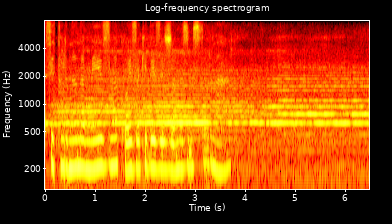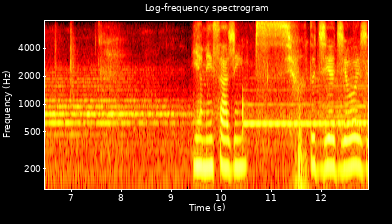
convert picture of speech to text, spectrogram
se tornando a mesma coisa que desejamos nos tornar. E a mensagem do dia de hoje.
